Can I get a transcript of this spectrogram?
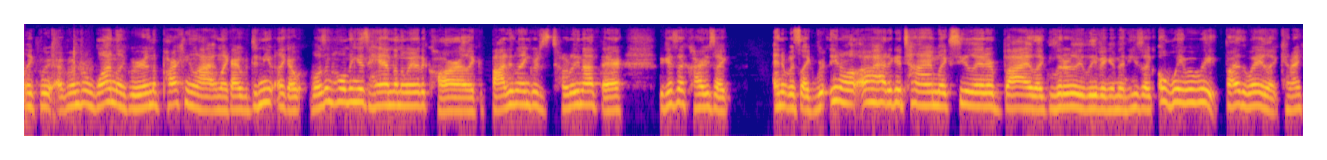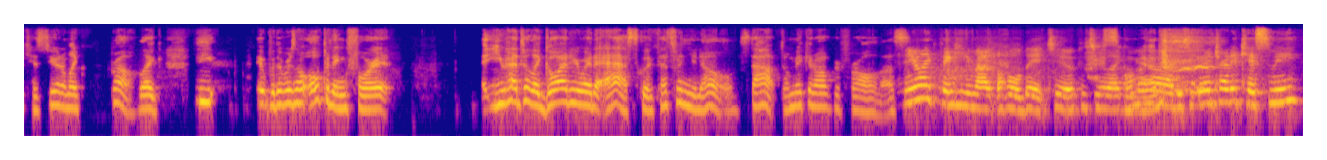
like we, i remember one like we were in the parking lot and like i didn't even like i wasn't holding his hand on the way to the car like body language is totally not there. We get to the car he's like and it was like you know oh I had a good time like see you later bye like literally leaving. And then he's like oh wait wait wait by the way like can i kiss you? And i'm like bro like the it, there was no opening for it you had to like go out of your way to ask like that's when you know stop don't make it awkward for all of us And you're like thinking about it the whole date too, because you're like, So oh my mad. god, is he gonna try to kiss me?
